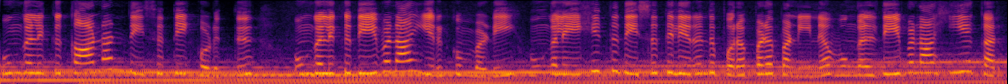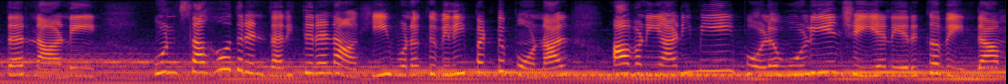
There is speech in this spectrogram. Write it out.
உங்களுக்கு கானான் தேசத்தை கொடுத்து உங்களுக்கு தேவனாய் இருக்கும்படி உங்களை எகிப்து தேசத்திலிருந்து புறப்பட பண்ணின உங்கள் தேவனாகிய கர்த்தர் நானே. உன் சகோதரன் தரித்திரனாகி உனக்கு வெளிப்பட்டு போனால் அவனை அடிமையைப் போல ஊழியம் செய்ய நெருக்க வேண்டாம்.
